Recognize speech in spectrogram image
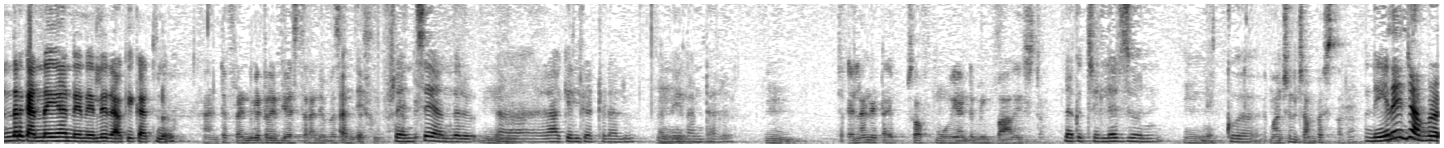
అందరికి అన్నయ్య నేను వెళ్ళి రాఖీ కట్టను. అంటే ఫ్రెండ్గా ట్రీట్ చేస్తారని ఫ్రెండ్సే అందరూ. రాఖీలు కట్టడాలు అన్నయ్యలు అంటారు. ఎలాంటి టైప్స్ ఆఫ్ మూవీ అంటే మీకు బాగా ఇష్టం? నాకు థ్రిల్లర్ జోన్ ఎక్కువ. మనుషులు చంపేస్తారా? నేనేం చంపను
